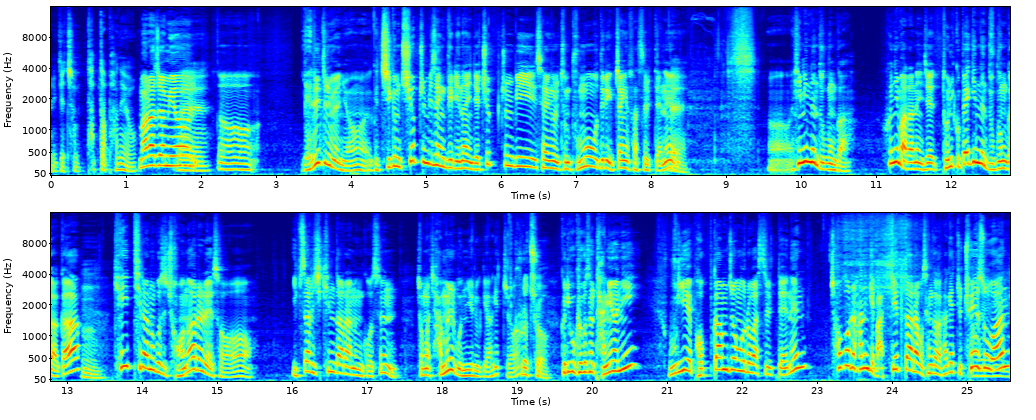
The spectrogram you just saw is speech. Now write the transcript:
이게 참 답답하네요. 말하자면 네. 어 예를 들면요. 그 지금 취업 준비생들이나 이제 취업 준비생을 둔 부모들의 입장에서 봤을 때는 네. 어, 힘 있는 누군가, 흔히 말하는 이제 돈 있고 빽 있는 누군가가 음, KT라는 곳에 전화를 해서 입사를 시킨다라는 것은 정말 잠을 못 이루게 하겠죠. 그렇죠. 그리고 그것은 당연히 우리의 법 감정으로 봤을 때는 처벌을 하는 게 맞겠다라고 생각을 하겠죠. 최소한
